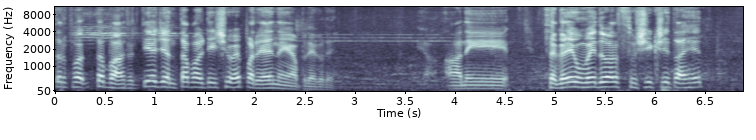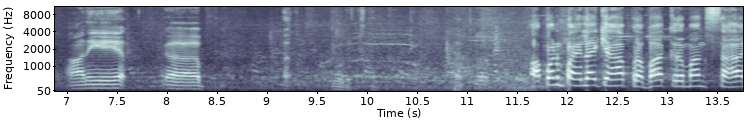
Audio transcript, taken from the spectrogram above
तर फक्त भारतीय जनता पार्टीशिवाय पर्याय नाही आपल्याकडे. आणि सगळे उमेदवार सुशिक्षित आहेत. आणि आपण पाहिलं की हा प्रभाग क्रमांक सहा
